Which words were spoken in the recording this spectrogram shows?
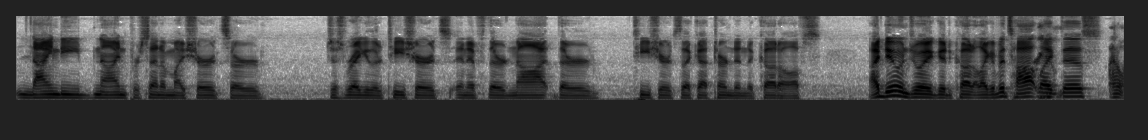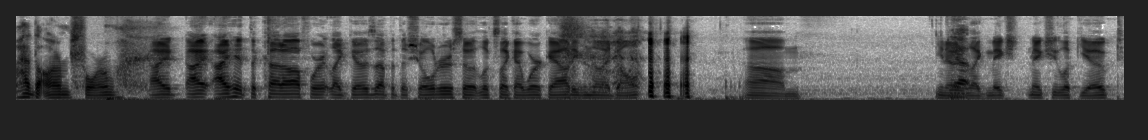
ninety nine percent of my shirts are just regular T-shirts, and if they're not, they're T-shirts that got turned into cutoffs. I do enjoy a good cut. Like if it's hot like this, I don't have the arms for them. I, I I hit the cutoff where it like goes up at the shoulder, so it looks like I work out, even though I don't. um, you know, Yeah. it, like makes makes you look yoked.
